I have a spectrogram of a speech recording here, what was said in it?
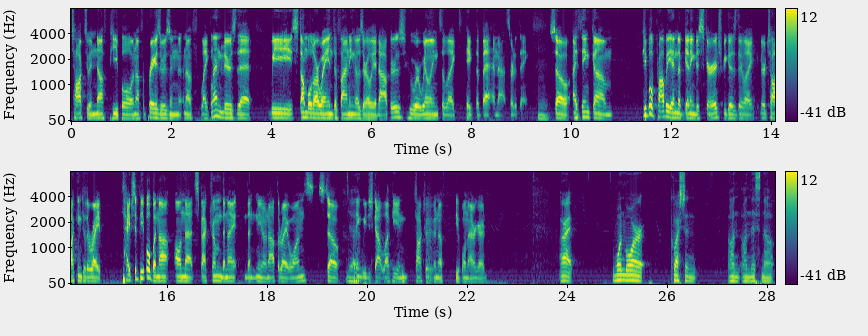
talked to enough people, enough appraisers, and enough like lenders that we stumbled our way into finding those early adopters who were willing to like take the bet and that sort of thing. Mm. So I think um, people probably end up getting discouraged because they're like they're talking to the right types of people, but not on that spectrum. The night, then you know, not the right ones. So Yeah. I think we just got lucky and talked to enough people in that regard. All right. One more question on on this note.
